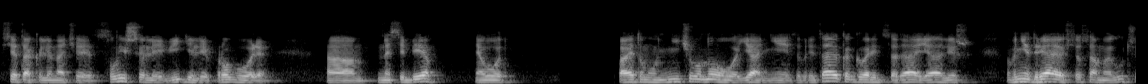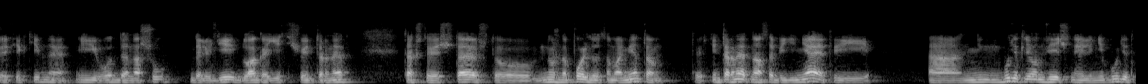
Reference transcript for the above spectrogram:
все так или иначе слышали, видели, пробовали э, на себе. Вот. Поэтому ничего нового я не изобретаю, как говорится, да, я лишь внедряю все самое лучшее, эффективное и вот доношу до людей, благо есть еще интернет. Так что я считаю, что нужно пользоваться моментом. То есть интернет нас объединяет и а, будет ли он вечный или не будет,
